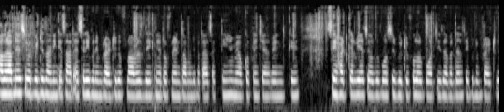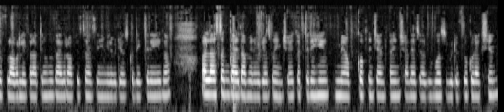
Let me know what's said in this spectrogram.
अगर आपने ऐसी और भी डिज़ाइनिंग के साथ ऐसे रिबन एम्ब्रॉयडरी के फ्लावर्स देखने हैं तो फ्रेंड्स आप मुझे बता सकती हैं। मैं आपको अपने चैनल इनके से हट कर भी ऐसे और भी बहुत से ब्यूटीफुल और बहुत ही ज़बरदस्त रिबन एम्ब्रॉयडरी के फ्लावर लेकर आती हूँ। गाइस और आप इस तरह से ही मेरे वीडियोज़ को देखते रहिएगा। और लास्ट तक गाइस आप मेरे वीडियोज़ को इन्जॉय करते रहें मैं आपको अपने चैनल पर इंशाल्लाह ऐसे और भी बहुत सी ब्यूटीफुल कलेक्शन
